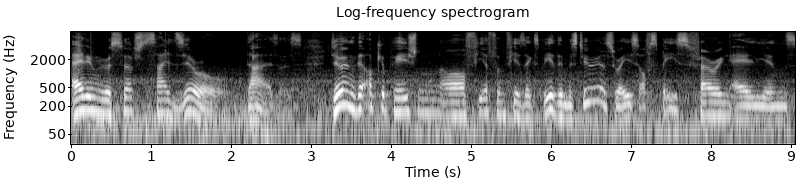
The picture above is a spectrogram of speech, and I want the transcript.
Alien Research Site Zero. Da ist es. During the occupation of 4546b, the mysterious race of spacefaring aliens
